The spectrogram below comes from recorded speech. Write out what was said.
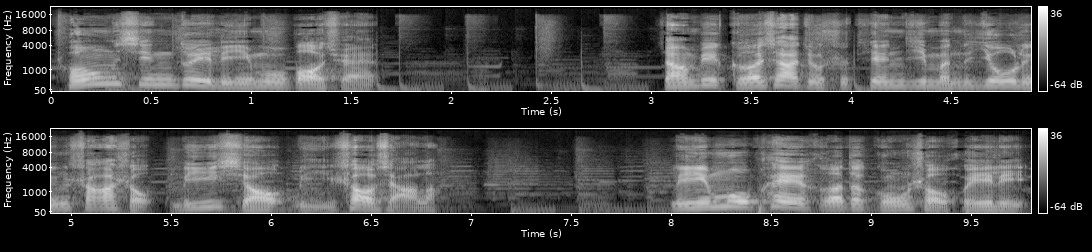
重新对李牧抱拳。想必阁下就是天机门的幽灵杀手李晓李少侠了。李牧配合的拱手回礼。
